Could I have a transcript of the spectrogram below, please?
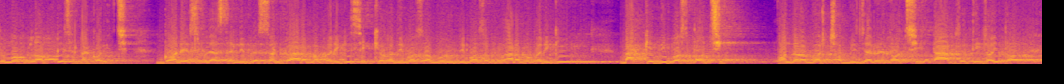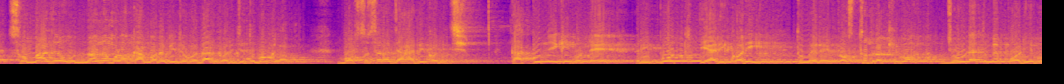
ତୁମ କ୍ଲବ୍ଟି ସେଟା କରିଛି ଗଣେଶ ପୂଜା ସେଲିବ୍ରେସନ୍ଠୁ ଆରମ୍ଭ କରିକି ଶିକ୍ଷକ ଦିବସ ଗୁରୁ ଦିବସଠୁ ଆରମ୍ଭ କରିକି ବାକି ଦିବସ ତ ଅଛି ପନ୍ଦର ଅଗଷ୍ଟ ଛବିଶ ଜାନୁଆରୀ ତ ଅଛି ତା ସେଥି ସହିତ ସମାଜର ଉନ୍ନୟନମୂଳକ କାମରେ ବି ଯୋଗଦାନ କରିଛି ତୁମ କ୍ଲବ୍ ବର୍ଷ ସାରା ଯାହା ବି କରିଛି ତାକୁ ନେଇକି ଗୋଟେ ରିପୋର୍ଟ ତିଆରି କରି ତୁମେ ପ୍ରସ୍ତୁତ ରଖିବ ଯେଉଁଟା ତୁମେ ପଢ଼ିବ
